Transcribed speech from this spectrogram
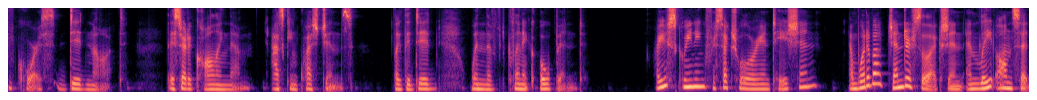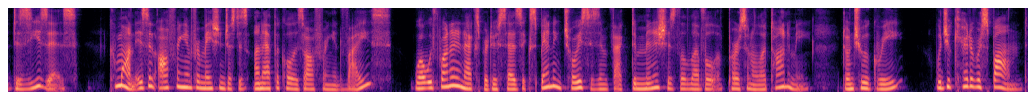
of course, did not. They started calling them, asking questions, like they did when the clinic opened. Are you screening for sexual orientation? And what about gender selection and late onset diseases? Come on, isn't offering information just as unethical as offering advice? Well, we've brought in an expert who says expanding choices, in fact, diminishes the level of personal autonomy. Don't you agree? Would you care to respond?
